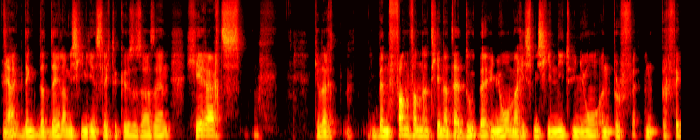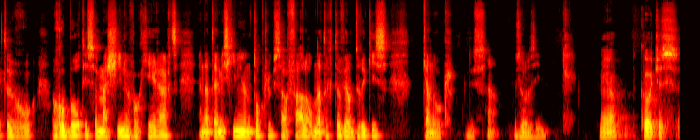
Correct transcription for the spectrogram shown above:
ja, ik denk dat Dela misschien geen slechte keuze zou zijn. Gerards, ik, heb daar, ik ben fan van hetgeen dat hij doet bij Union, maar is misschien niet Union een, een perfecte ro robotische machine voor Gerards. En dat hij misschien in een topclub zou falen omdat er te veel druk is, kan ook. Dus ja, zullen zien. Ja, coaches,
